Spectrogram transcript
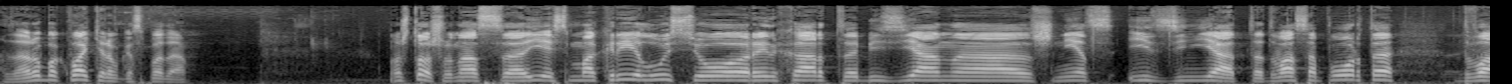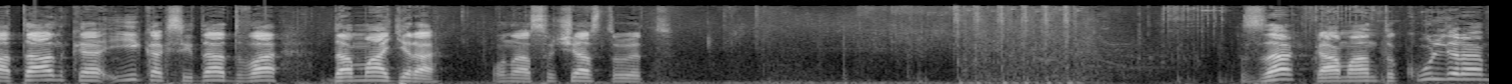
Заруба квакеров, господа. Ну что ж, у нас э, есть Макри, Лусио, Рейнхард, Обезьяна, Жнец и Зиньят. Два саппорта, два танка и, как всегда, два дамагера у нас участвуют за команду Кулера,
